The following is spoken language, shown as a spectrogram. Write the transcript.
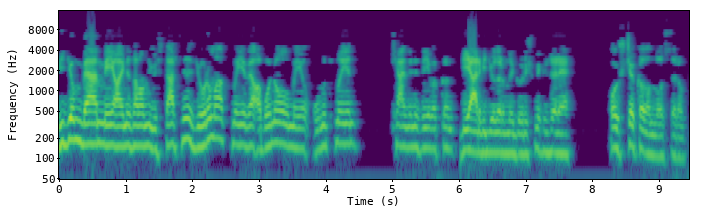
Videomu beğenmeyi aynı zamanda isterseniz yorum atmayı ve abone olmayı unutmayın. Kendinize iyi bakın. Diğer videolarımda görüşmek üzere. Hoşçakalın dostlarım.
